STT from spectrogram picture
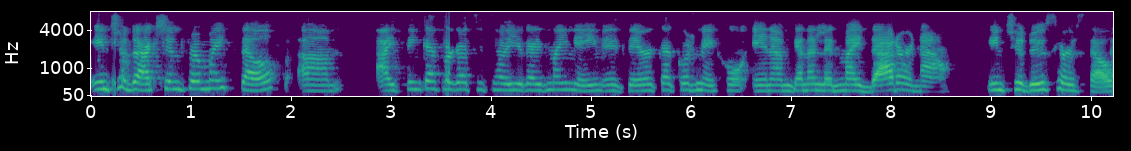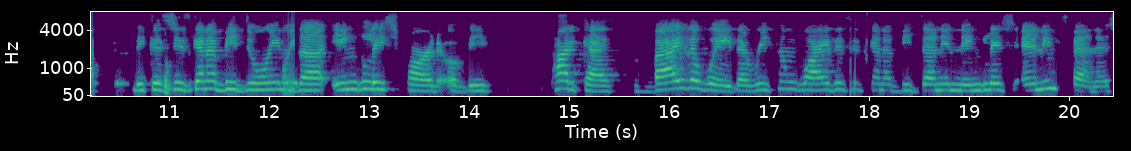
introduction from myself um, I think I forgot to tell you guys my name is Erica Cornejo, and I'm gonna let my daughter now introduce herself because she's gonna be doing the English part of this podcast. By the way, the reason why this is gonna be done in English and in Spanish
